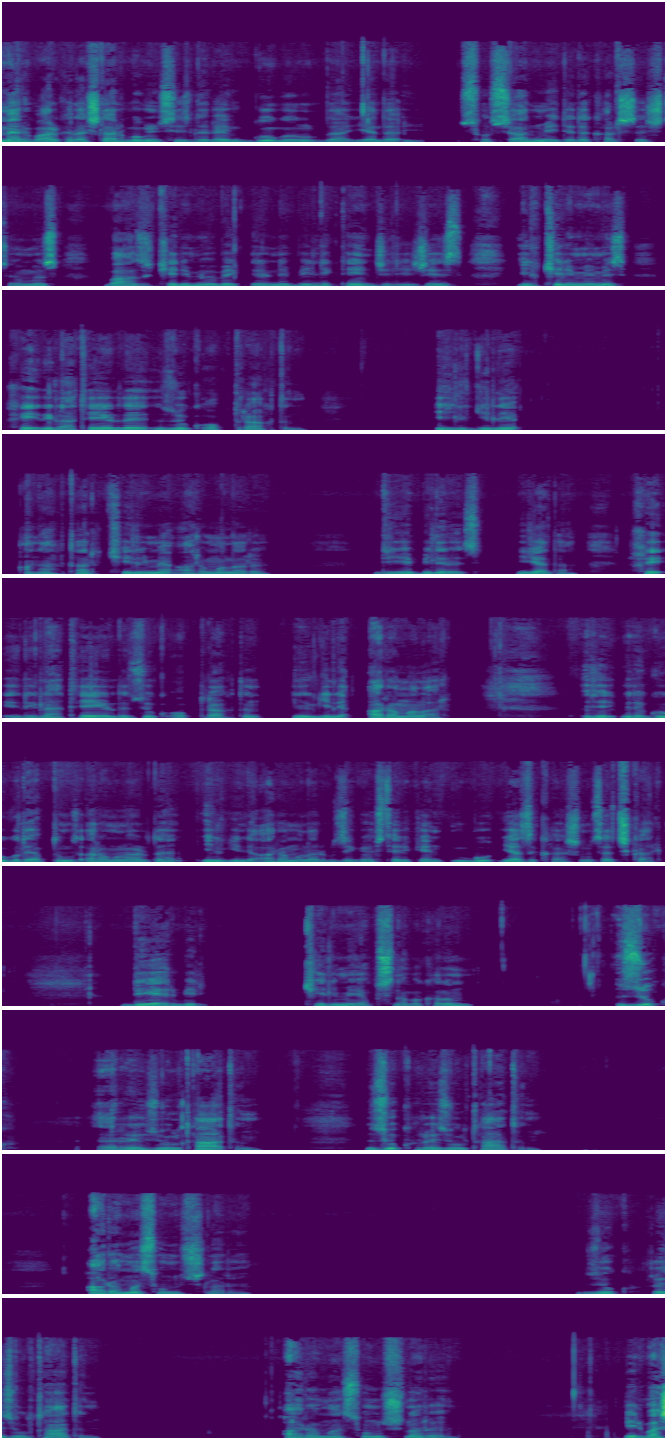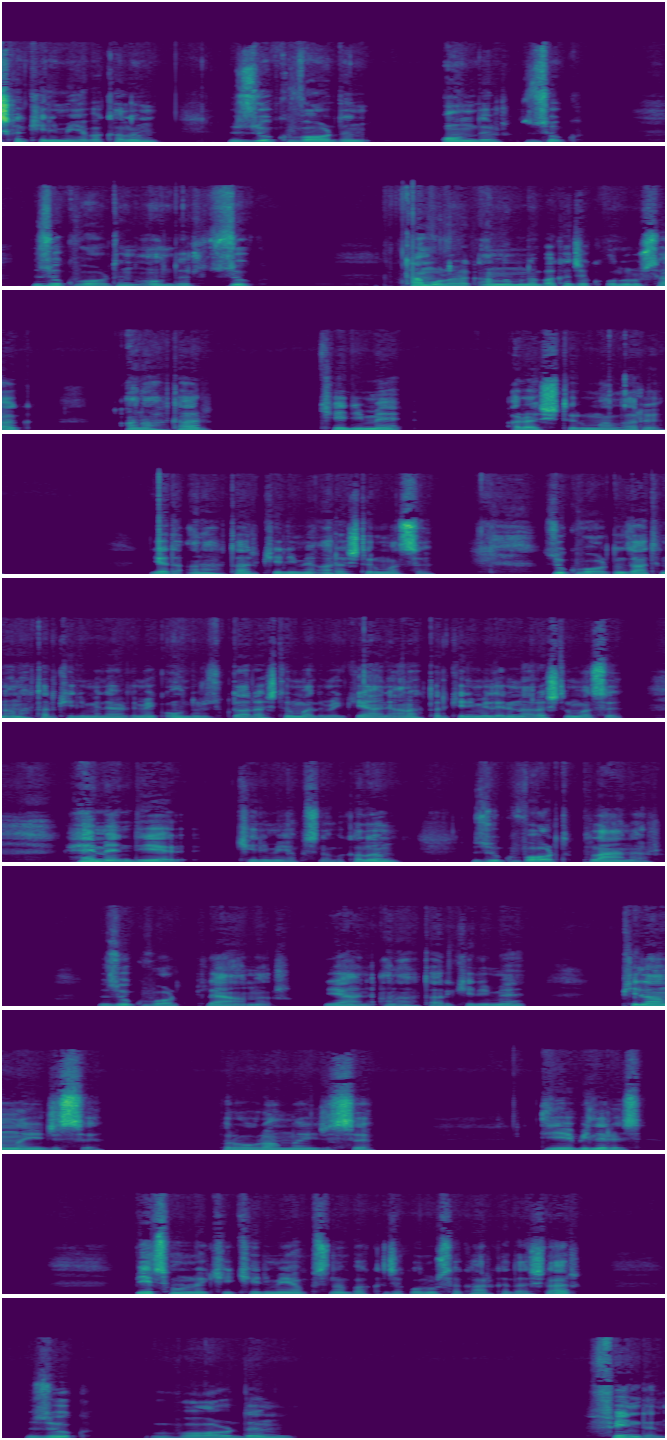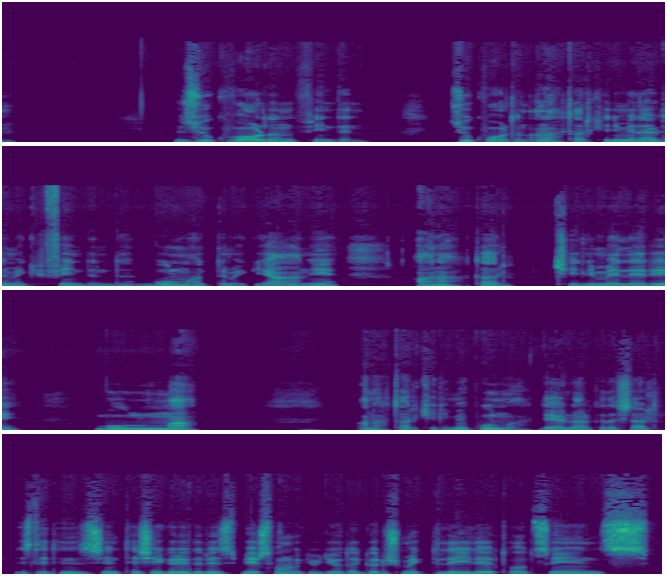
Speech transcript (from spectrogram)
Merhaba arkadaşlar. Bugün sizlere Google'da ya da sosyal medyada karşılaştığımız bazı kelime öbeklerini birlikte inceleyeceğiz. İlk kelimemiz gerelateerde zoekopdrachten. İlgili anahtar kelime aramaları diyebiliriz. Ya da gerelateerde zoekopdrachten ilgili aramalar. Özellikle de Google'da yaptığımız aramalarda ilgili aramaları bize gösterirken bu yazı karşımıza çıkar. Diğer bir kelime yapısına bakalım. Zuk resultaten. Zuk resultaten. Arama sonuçları. Zuk resultaten. Arama sonuçları. Bir başka kelimeye bakalım. Zuk worden onder Zuk. Zuk worden onder Zuk. Tam olarak anlamına bakacak olursak anahtar kelime araştırmaları ya da anahtar kelime araştırması. Zoekwoorden zaten anahtar kelimeler demek. Onderzoek da araştırma demek. Yani anahtar kelimelerin araştırması. Hemen diğer kelime yapısına bakalım. Zoekwoord planner. Zoekwoord planner. Yani anahtar kelime planlayıcısı, programlayıcısı diyebiliriz. Bir sonraki kelime yapısına bakacak olursak arkadaşlar Zoek worden finden. Zoek worden finden. Zoek worden anahtar kelimeler demek. Finden de bulmak demek. Yani anahtar kelimeleri bulma. Anahtar kelime bulma. Değerli arkadaşlar izlediğiniz için teşekkür ederiz. Bir sonraki videoda görüşmek dileğiyle. Totsins.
